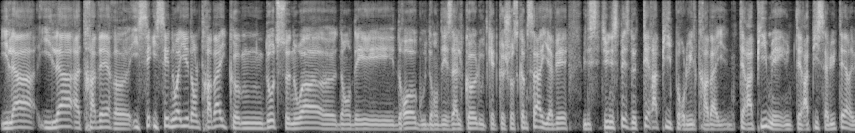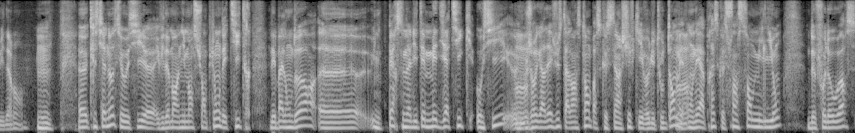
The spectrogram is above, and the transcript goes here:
il a, il a à travers, euh, il s'est, noyé dans le travail comme d'autres se noient euh, dans des drogues ou dans des alcools ou de quelque chose comme ça. Il y avait, une- c'est une espèce de thérapie pour lui le travail, une thérapie, mais une thérapie salutaire évidemment. Hmm. Euh, Cristiano, c'est aussi euh, évidemment un immense champion, des titres, des ballons d'or, euh, une personnalité médiatique aussi. Euh, Mhm. Je regardais juste à l'instant parce que c'est un chiffre qui évolue tout le temps, mais Mhm. on est à presque 500 millions de followers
